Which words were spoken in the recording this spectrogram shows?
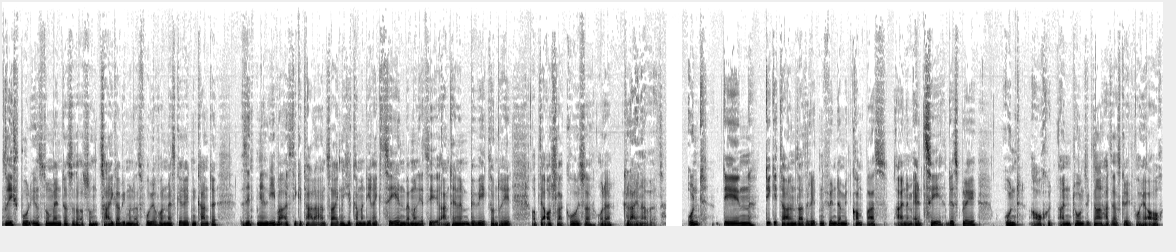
Drehspulinstrument. Das ist auch so ein Zeiger, wie man das früher von Messgeräten kannte. sind mir lieber als digitale Anzeigen. Hier kann man direkt sehen, wenn man jetzt die Antenne bewegt und dreht, ob der Ausschlag größer oder kleiner wird. Und den digitalen Satellitenfinder mit Kompass, einem LC-Display und auch ein Tonsignal hatte das Gerät vorher auch.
